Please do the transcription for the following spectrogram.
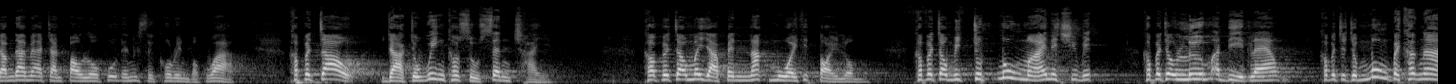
จำได้ไหมอาจารย์เปาโลพูดในหนังสือโครินธ์บอกว่าข้าพเจ้าอยากจะวิ่งเข้าสู่เส้นชัยข้าพเจ้าไม่อยากเป็นนักมวยที่ต่อยลมข้าพเจ้ามีจุดมุ่งหมายในชีวิตข้าพเจ้าลืมอดีตแล้วข้าพเจ้าจะมุ่งไปข้างหน้า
